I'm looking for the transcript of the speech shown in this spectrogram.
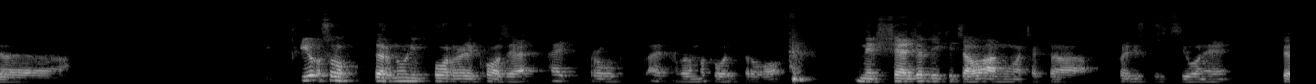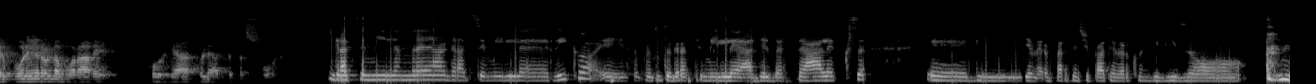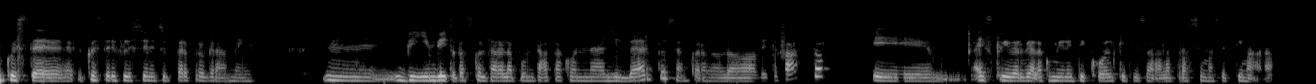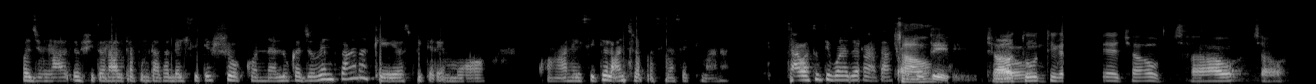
io sono per non imporre le cose ai, pro, ai, programmatori, però nel sceglierli che già hanno una certa predisposizione per voler lavorare con le, con le altre persone. Grazie mille Andrea, grazie mille Enrico e soprattutto grazie mille a Gilberto e Alex eh, di, di, aver partecipato e aver condiviso queste, queste riflessioni sul pair programming. Mm, vi invito ad ascoltare la puntata con Gilberto se ancora non lo avete fatto e mm, a iscrivervi alla community call che ci sarà la prossima settimana. Oggi è uscita un'altra puntata del sito show con Luca Giovenzana che ospiteremo qua nel sito Lunch la prossima settimana. Ciao a tutti, buona giornata. Ciao, ciao a tutti. Ciao, ciao a tutti, grazie, ciao. Ciao, ciao.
